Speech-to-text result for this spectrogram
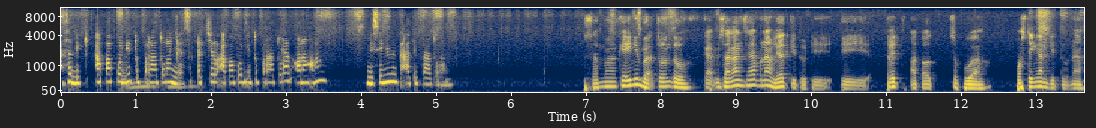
sedikit apa pun itu peraturannya sekecil apa pun itu peraturan orang-orang di sini mentaati peraturan sama kayak ini mbak contoh. Kayak misalkan saya pernah lihat gitu di di tweet atau sebuah postingan gitu. Nah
